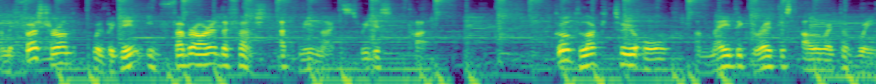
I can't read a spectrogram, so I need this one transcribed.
and the first round will begin in February the 1st at midnight Swedish time. Good luck to you all and may the greatest elevator win.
